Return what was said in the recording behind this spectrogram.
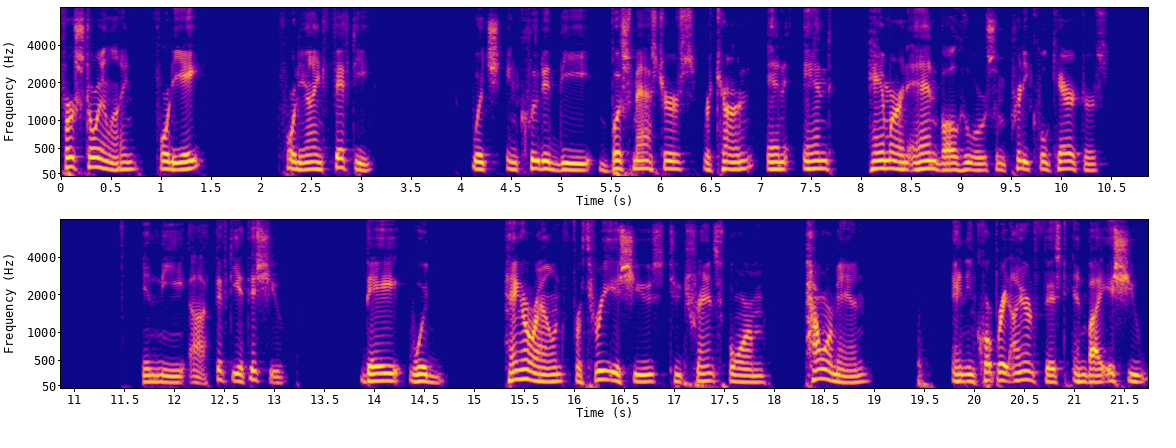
first storyline, 48, 49, 50, which included the Bushmaster's return and and Hammer and Anvil, who were some pretty cool characters in the uh, 50th issue. They would hang around for three issues to transform Power Man and incorporate Iron Fist. And by issue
